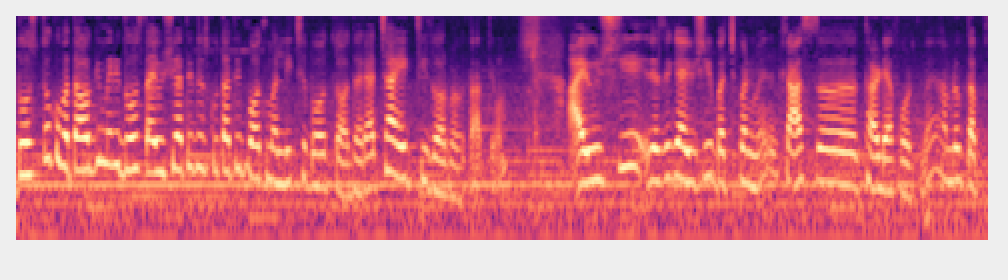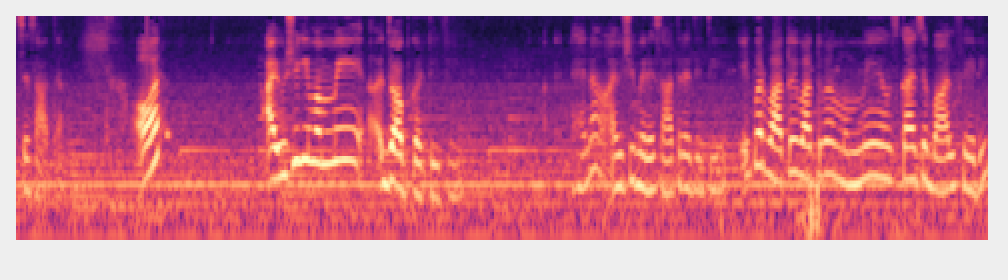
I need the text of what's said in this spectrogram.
दोस्तों को बताओ कि मेरी दोस्त आयुषी आती थी उसको बताती थी बहुत मल्लिक से बहुत लौधर है। अच्छा एक चीज़ और मैं बताती हूँ। आयुषी, जैसे कि आयुषी बचपन में, क्लास थर्ड या फोर्थ में, हम लोग तब से साथ हैं। और आयुषी की मम्मी जॉब करती थी, है ना? आयुषी मेरे साथ रहती थी। एक बार बातों ही बातों में मम्मी उसका ऐसे बाल फेरी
